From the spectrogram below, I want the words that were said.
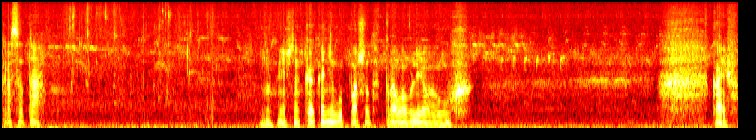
Красота. Ну, конечно, как они лупашат вправо-влево. Ух. Кайф.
